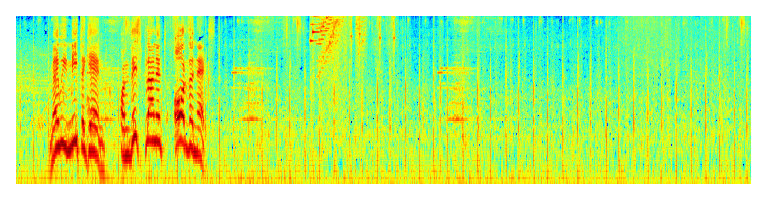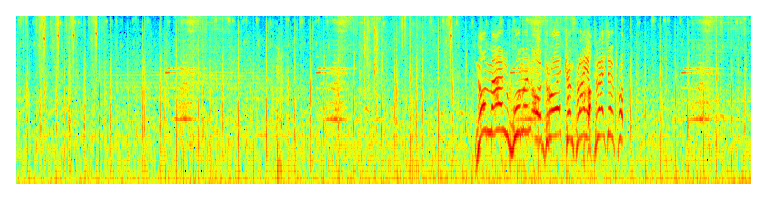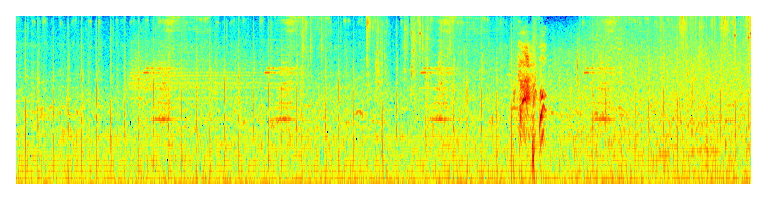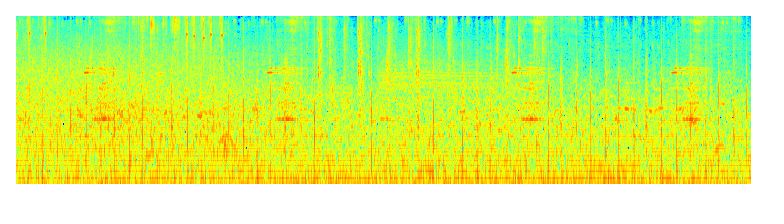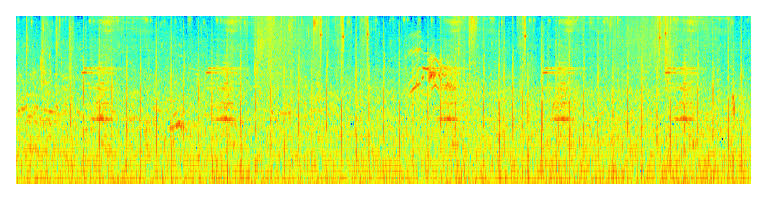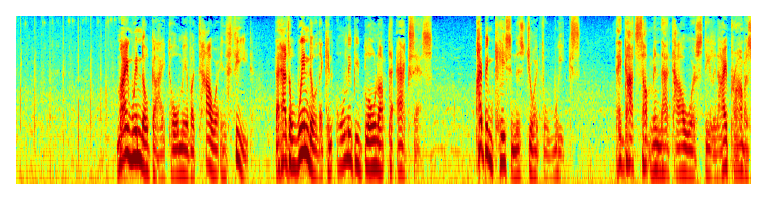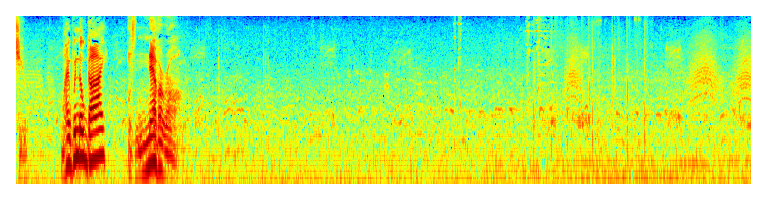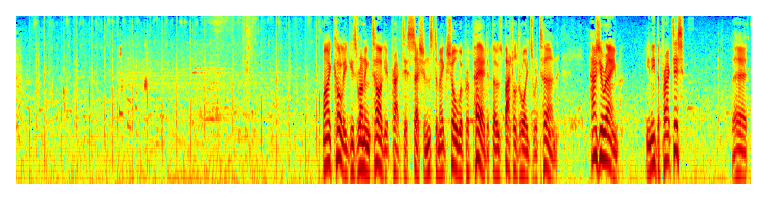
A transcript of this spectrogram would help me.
May we meet again, on this planet or the next. No man, woman, or droid can pry a treasure from... My window guy told me of a tower in Theed that has a window that can only be blown up to access. I've been casing this joint for weeks. They got something in that tower worth stealing, I promise you. My window guy is never wrong. My colleague is running target practice sessions to make sure we're prepared if those battle droids return. How's your aim? You need the practice? There.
